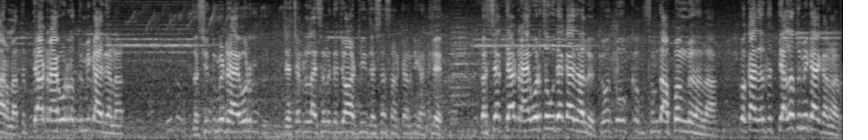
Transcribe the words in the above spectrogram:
मारला तर त्या ड्रायव्हरला तुम्ही काय देणार? जशी तुम्ही ड्रायव्हर ज्याच्याकडे लायसन आहे त्याच्या अटी जशा सरकारने घातलेत तशा त्या ड्रायव्हरचं उद्या काय झालं? किंवा तो क- समजा अपंग झाला किंवा काय झालं तर त्याला तुम्ही काय करणार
